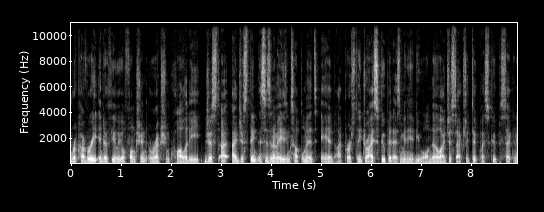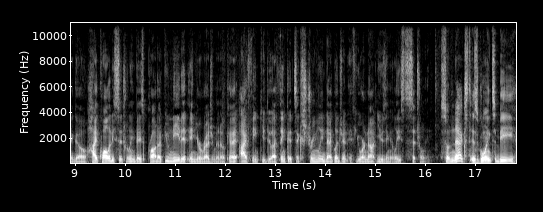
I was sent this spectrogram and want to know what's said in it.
recovery, endothelial function, erection quality. Just, I, I just think this is an amazing supplement and I personally dry scoop it. As many of you all know, I just actually took my scoop a second ago. High quality citrulline based product, you need it in your regimen, okay? I think you do. I think it's extremely negligent if you are not using at least citrulline. So next is going to be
